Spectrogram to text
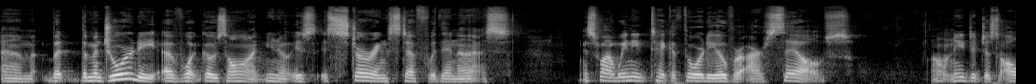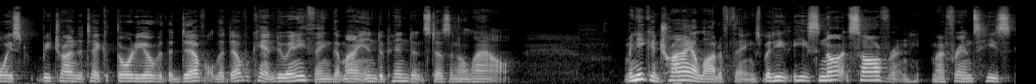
um, but the majority of what goes on, you know, is, is stirring stuff within us. That's why we need to take authority over ourselves. I don't need to just always be trying to take authority over the devil. The devil can't do anything that my independence doesn't allow. I mean, he can try a lot of things, but he, he's not sovereign, my friends. He's,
